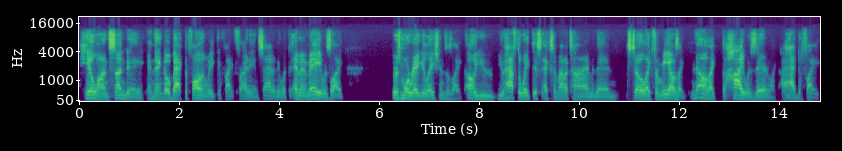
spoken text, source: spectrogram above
Hill on Sunday, and then go back the following week and fight Friday and Saturday. With MMA, it was like there was more regulations. It's like, oh, you you have to wait this X amount of time, and then so like for me, I was like, no, like the high was there. Like I had to fight.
